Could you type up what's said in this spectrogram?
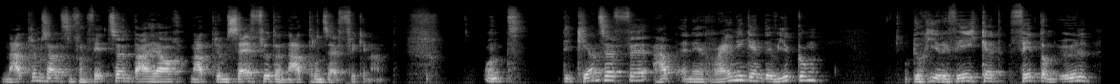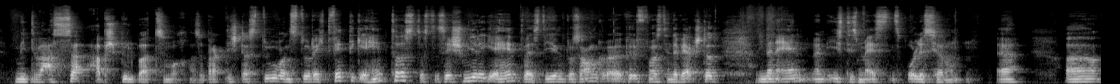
Natriumsalzen von Fettsäuren, daher auch Natriumseife oder Natronseife genannt. Und die Kernseife hat eine reinigende Wirkung durch ihre Fähigkeit, Fett und Öl mit Wasser abspülbar zu machen. Also praktisch, dass du, wenn du recht fettige Hände hast, dass du sehr schwierige Hände, weil du irgendwas angegriffen hast in der Werkstatt, und dann ein, dann ist das meistens alles herunten. Ja. Äh,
